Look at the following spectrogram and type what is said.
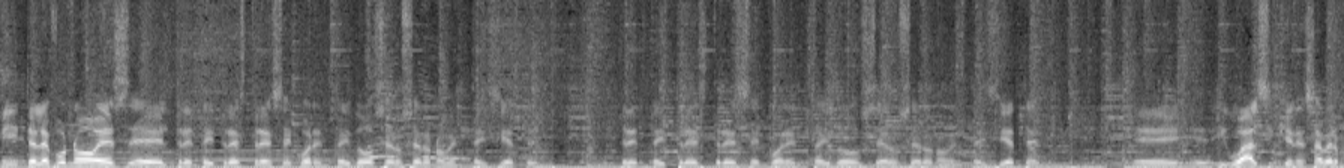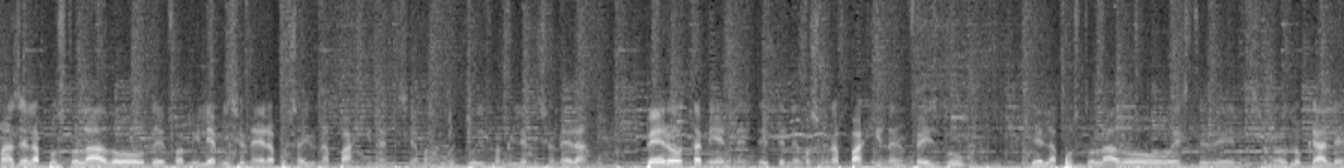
mi, teléfono es el 3313 420097 3313 420097 eh, eh, igual si quieren saber más del apostolado de familia misionera, pues hay una página que se llama Juventud y Familia Misionera, pero también eh, tenemos una página en Facebook del apostolado este de misioneros locales,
